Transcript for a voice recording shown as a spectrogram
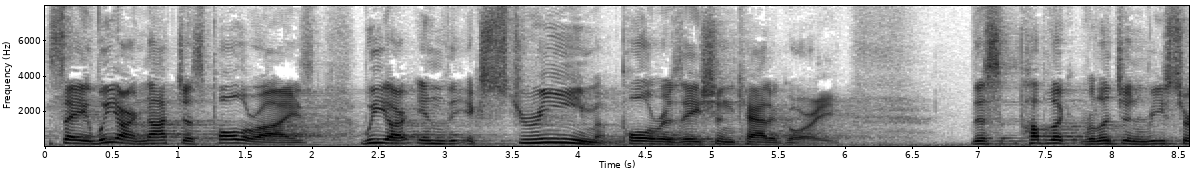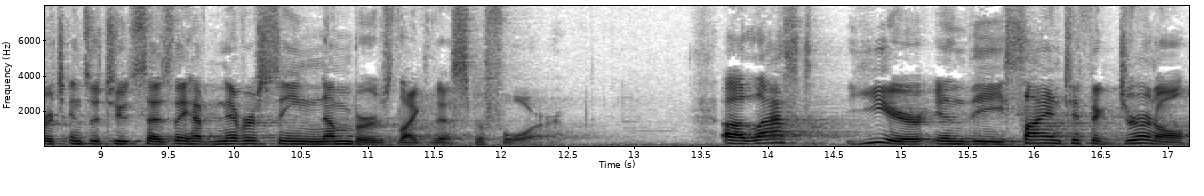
say we are not just polarized, we are in the extreme polarization category. This Public Religion Research Institute says they have never seen numbers like this before. Uh, last year, in the scientific journal,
